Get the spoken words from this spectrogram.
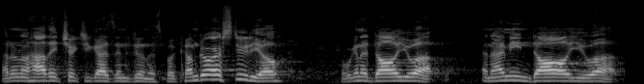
I don't know how they tricked you guys into doing this, but come to our studio we're going to doll you up. And I mean doll you up.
